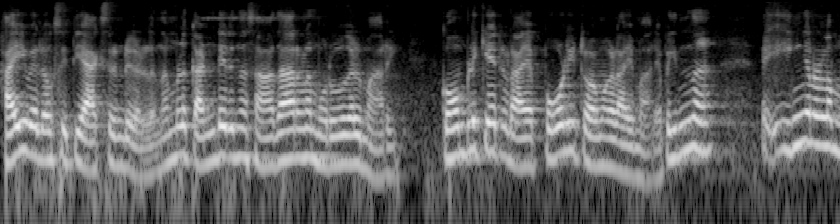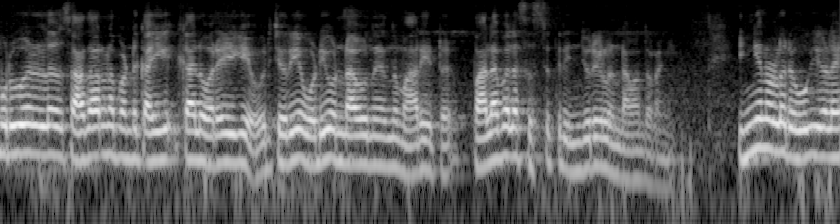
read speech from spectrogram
ഹൈ വെലോസിറ്റി ആക്സിഡന്റുകളിൽ നമ്മൾ കണ്ടിരുന്ന സാധാരണ മുറിവുകൾ മാറി കോംപ്ലിക്കേറ്റഡ് ആയ പോളി ട്രോമകളായി മാറി. അപ്പോൾ ഇന്ന് ഇങ്ങനെയുള്ള മുറിവുകളിൽ സാധാരണ പണ്ട് കൈ കാൽ ഒരയുകയോ ഒരു ചെറിയ ഒടിവുണ്ടാകുന്നതെന്ന് മാറിയിട്ട് പല പല സിസ്റ്റത്തിൽ ഇഞ്ചുറികൾ ഉണ്ടാവാൻ തുടങ്ങി. ഇങ്ങനെയുള്ള രോഗികളെ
